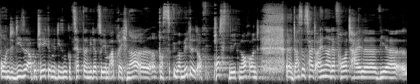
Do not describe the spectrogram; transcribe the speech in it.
und diese Apotheke mit diesem Rezept dann wieder zu ihrem Abrechner äh, das übermittelt auf Postweg noch. Und äh, das ist halt einer der Vorteile. Wir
